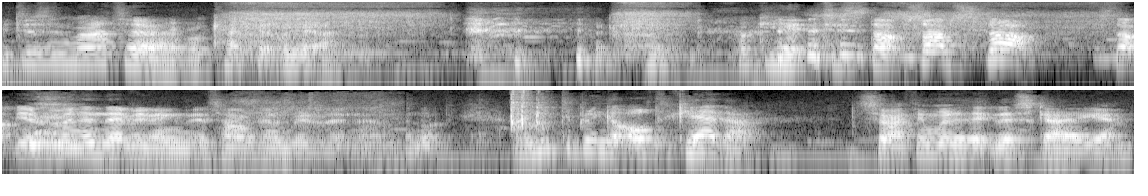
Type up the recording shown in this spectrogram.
It doesn't matter, we'll catch it later. Okay, just stop, stop, stop! Stop, you're ruining everything. It's all going to be lit now. I'm not- I need to bring it all together. So I think I'm going to take this guy again.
